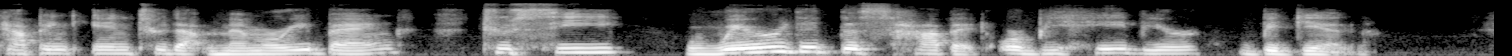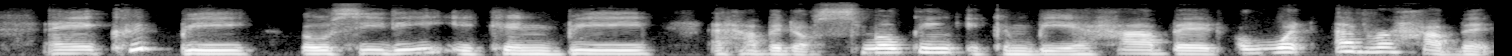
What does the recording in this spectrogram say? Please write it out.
tapping into that memory bank to see where did this habit or behavior begin. And it could be OCD, it can be a habit of smoking, it can be a habit or whatever habit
